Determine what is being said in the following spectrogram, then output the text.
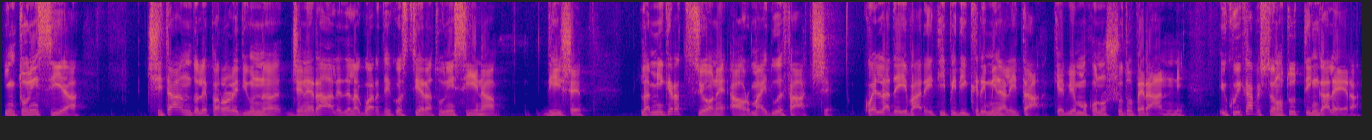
in Tunisia, citando le parole di un generale della Guardia Costiera tunisina, dice la migrazione ha ormai due facce, quella dei vari tipi di criminalità che abbiamo conosciuto per anni, i cui capi sono tutti in galera,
